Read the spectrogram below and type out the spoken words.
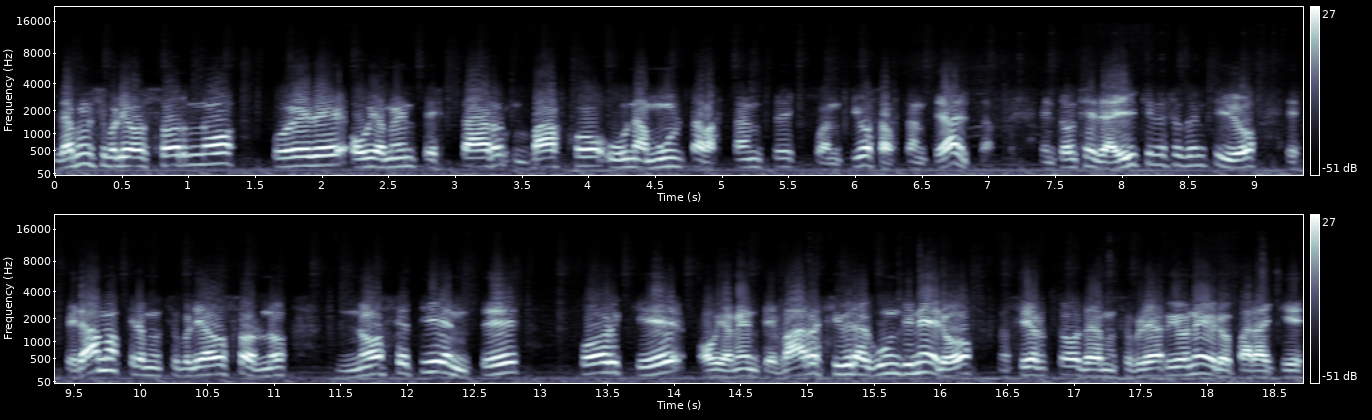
la municipalidad de Osorno puede obviamente estar bajo una multa bastante cuantiosa, bastante alta. Entonces, de ahí que en ese sentido esperamos que la Municipalidad de Osorno no se tiente porque obviamente va a recibir algún dinero, ¿no es cierto?, de la Municipalidad de Río Negro para que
